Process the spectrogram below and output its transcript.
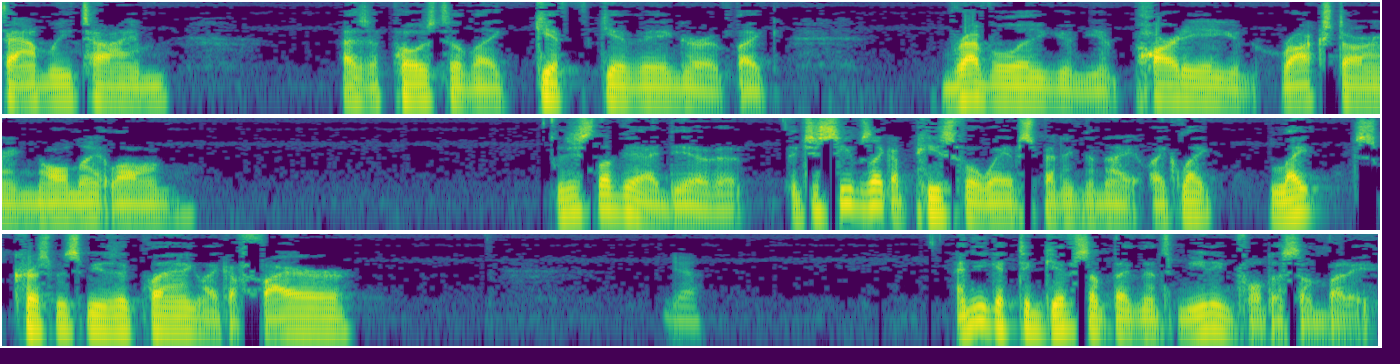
family time as opposed to like gift giving or like reveling and you know, partying and rock starring all night long. I just love the idea of it. It just seems like a peaceful way of spending the night, like like light Christmas music playing, like a fire. Yeah, and you get to give something that's meaningful to somebody.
